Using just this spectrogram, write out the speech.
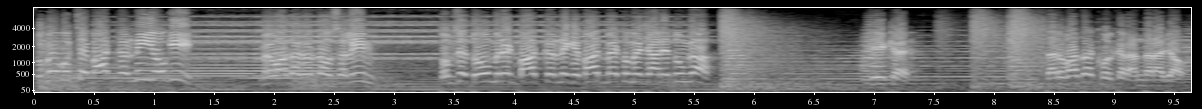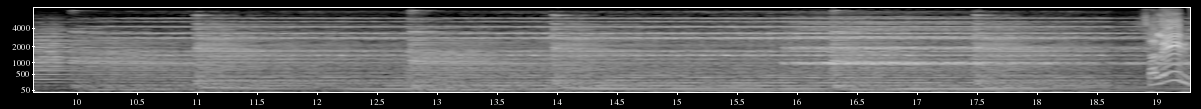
तुम्हें मुझसे बात करनी ही होगी। मैं वादा करता हूँ, सलीम। तुमसे दो मिनट बात करने के बाद मैं तुम्हें जाने दूँगा। ठीक है। दरवाज़ा खोलकर अंदर आ जाओ। सलीम,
